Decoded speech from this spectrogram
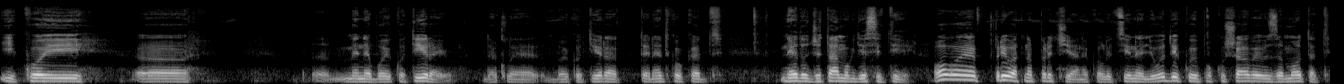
i koji e, mene bojkotiraju. Dakle, bojkotirate netko kad ne dođe tamo gdje si ti. Ovo je privatna prčija nekolicine ljudi koji pokušavaju zamotati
